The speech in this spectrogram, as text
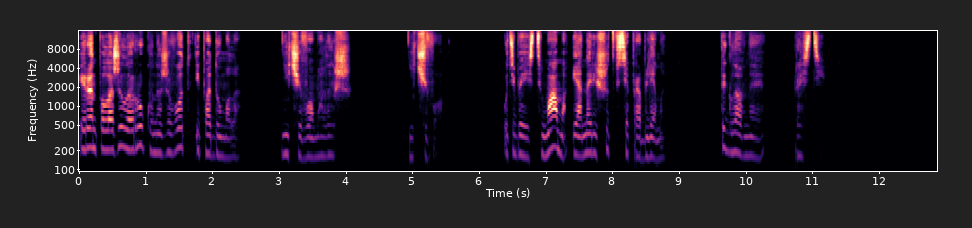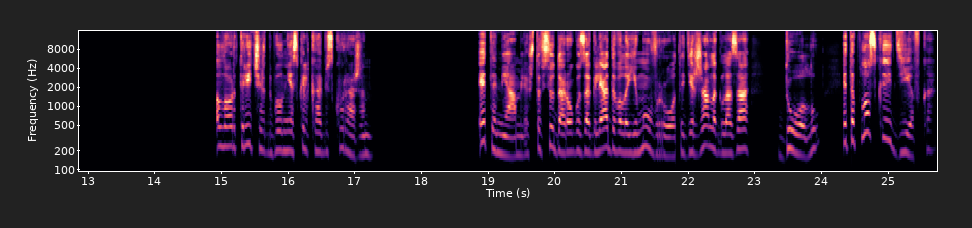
Ирен положила руку на живот и подумала. «Ничего, малыш, ничего». У тебя есть мама, и она решит все проблемы. Ты, главное, расти. Лорд Ричард был несколько обескуражен. Эта мямля, что всю дорогу заглядывала ему в рот и держала глаза долу, эта плоская девка,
